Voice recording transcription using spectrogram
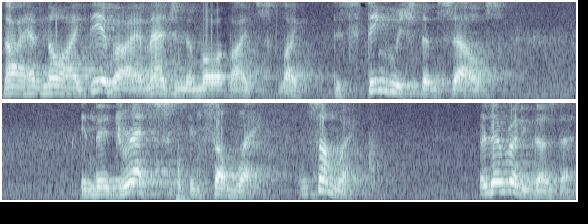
Now I have no idea, but I imagine the Moabites like distinguished themselves in their dress in some way, in some way. Because everybody does that.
